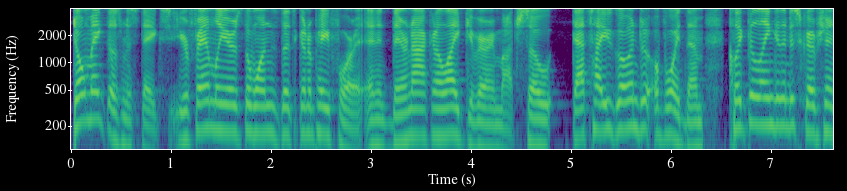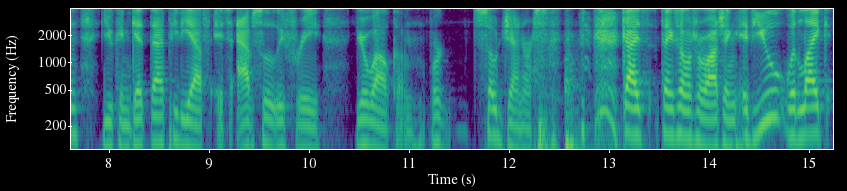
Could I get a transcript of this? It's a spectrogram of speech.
Don't make those mistakes. Your family is the ones that's going to pay for it, and they're not going to like you very much. So that's how you go and avoid them. Click the link in the description. You can get that PDF. It's absolutely free. You're welcome. We're so generous. Guys, thanks so much for watching. If you would like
